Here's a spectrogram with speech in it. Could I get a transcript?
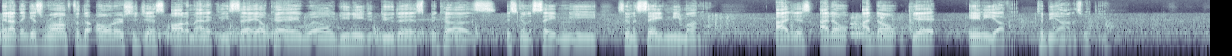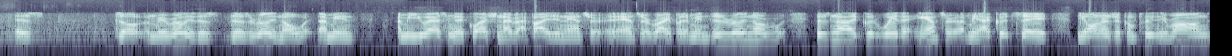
And I think it's wrong for the owners to just automatically say, okay, well, you need to do this because it's to save me. It's to save me money. I just I don't I don't get any of it to be honest with you. Is so I mean really there's there's really no I mean I mean you asked me a question I, I probably didn't answer answer it right but I mean there's really no there's not a good way to answer it. I mean I could say the owners are completely wrong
